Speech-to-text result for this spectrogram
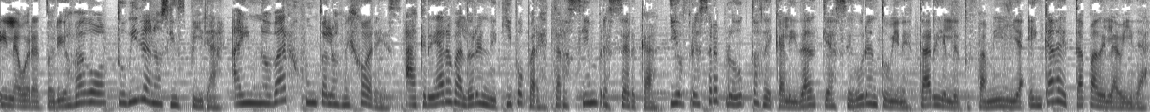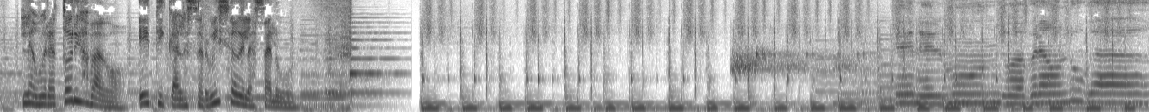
En Laboratorios Vago, tu vida nos inspira a innovar junto a los mejores, a crear valor en equipo para estar siempre cerca y ofrecer productos de calidad que aseguren tu bienestar y el de tu familia en cada etapa de la vida. Laboratorios Vago, ética al servicio de la salud. En el mundo habrá un lugar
